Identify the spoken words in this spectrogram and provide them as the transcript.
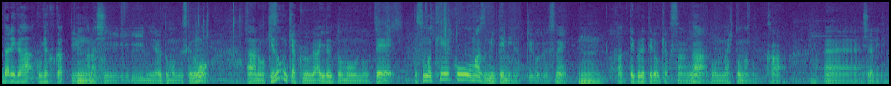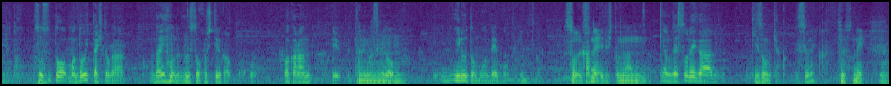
誰が顧客かっていう話になると思うんですけども、あの既存客がいると思うのでその傾向をまず見てみるっていうことですね。うん。買ってくれてるお客さんがどんな人なのか、えー調べてみると。そうすると、まあ、どういった人がダイヤモンドのルースを欲してるかわからんって言ってありますけど、うん。いると思うんでもう。そうですね。買ってる人が、うん。なのでそれが既存客ですよね、そうですね。うん。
